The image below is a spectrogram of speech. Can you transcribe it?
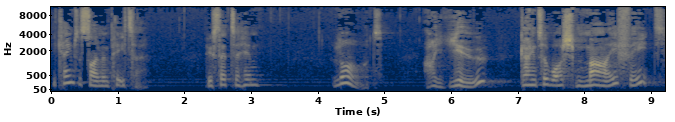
He came to Simon Peter, who said to him, Lord, are you going to wash my feet?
